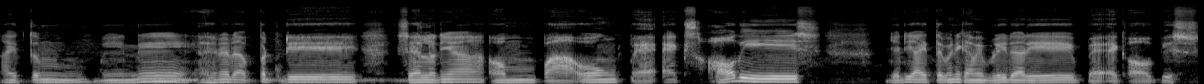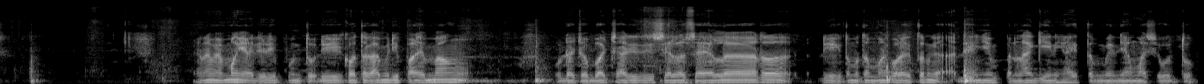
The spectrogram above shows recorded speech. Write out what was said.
item ini akhirnya dapat di sellernya Om Paung PX Hobbies jadi item ini kami beli dari PX Hobbies karena memang ya di untuk di kota kami di Palembang udah coba cari di seller-seller di teman-teman kolektor nggak ada yang nyimpen lagi nih item yang masih utuh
